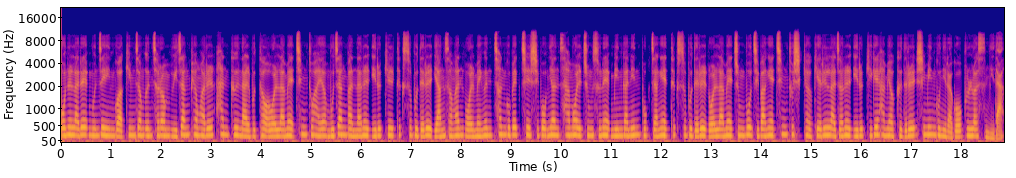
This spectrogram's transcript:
오늘날의 문재인과 김정은처럼 위장평화를 한 그 날부터 월남에 침투하여 무장반란을 일으킬 특수부대를 양성한 월맹은 1975년 3월 중순에 민간인 복장의 특수부대를 월남의 중부 지방에 침투시켜 게릴라전을 일으키게 하며 그들을 시민군이라고 불렀습니다.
